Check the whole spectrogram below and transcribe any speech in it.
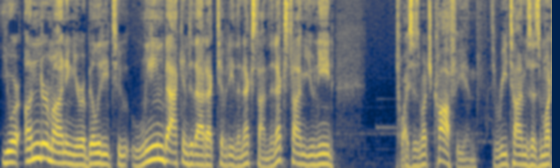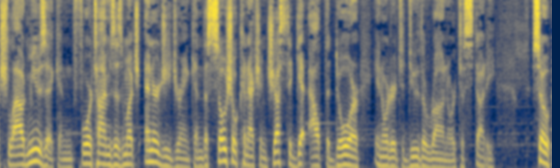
you are undermining your ability to lean back into that activity the next time. The next time you need twice as much coffee and three times as much loud music and four times as much energy drink and the social connection just to get out the door in order to do the run or to study. So,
